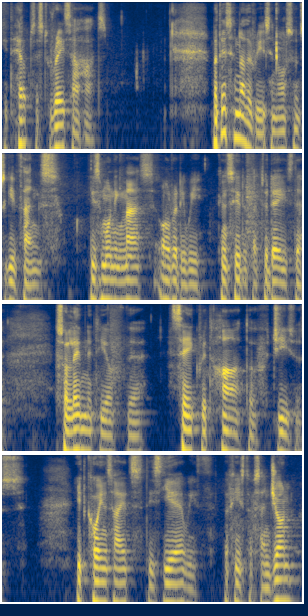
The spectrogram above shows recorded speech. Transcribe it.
It helps us to raise our hearts. But there's another reason also to give thanks. This morning Mass, already we considered that today is the solemnity of the Sacred Heart of Jesus. It coincides this year with the feast of St. John,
